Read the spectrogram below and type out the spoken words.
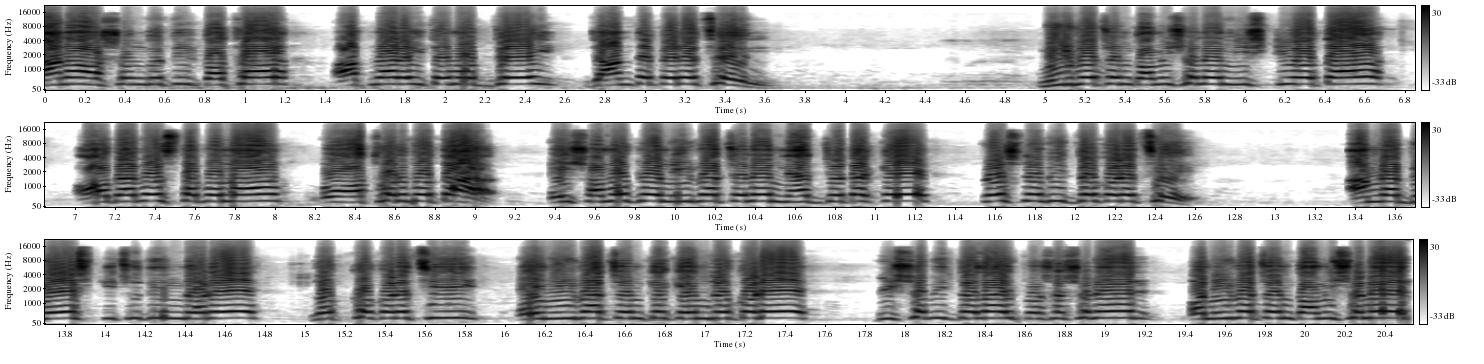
নানা অসঙ্গতির কথা আপনারা ইতোমধ্যেই জানতে পেরেছেন। নির্বাচন কমিশনের নিষ্ক্রিয়তা, অব্যবস্থাপনা ও অথর্বতা এই সমগ্র নির্বাচনের ন্যায্যতাকে প্রশ্নবিদ্ধ করেছে। আমরা বেশ কিছুদিন ধরে লক্ষ্য করেছি এই নির্বাচনকে কেন্দ্র করে বিশ্ববিদ্যালয় প্রশাসনের ও নির্বাচন কমিশনের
